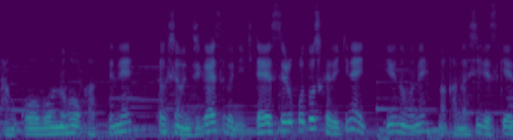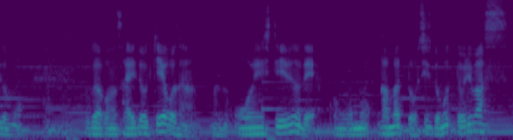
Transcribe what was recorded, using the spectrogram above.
単行本の方を買ってね、作者の次回作に期待することしかできないっていうのもね、まあ悲しいですけれども、僕はこの斎藤慶吾さん、あの応援しているので、今後も頑張ってほしいと思っております。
